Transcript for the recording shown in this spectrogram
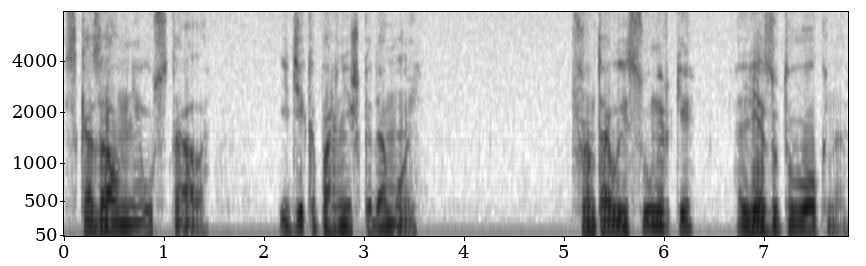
сказал мне устало. «Иди-ка, парнишка, домой». Фронтовые сумерки лезут в окна.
